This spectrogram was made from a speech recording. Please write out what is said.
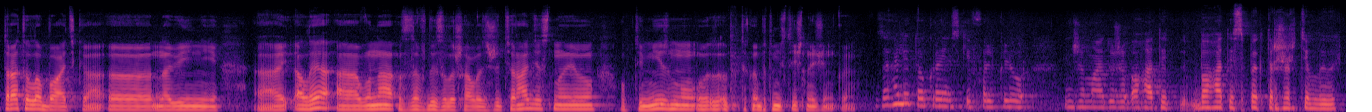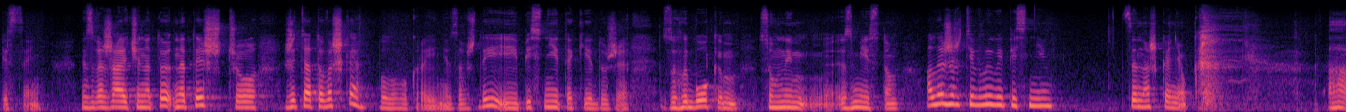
Втратила батька на війні. Е, Але е, вона завжди залишалась життєрадісною, оптимізму, е, такою оптимістичною жінкою. Взагалі-то український фольклор він же має дуже багатий, багатий спектр жартівливих пісень. Незважаючи на те, на те, що життя то важке було в Україні завжди, і пісні такі дуже з глибоким сумним змістом. Але жартівливі пісні це наш коньок. А,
